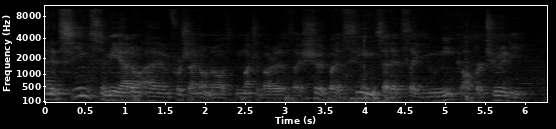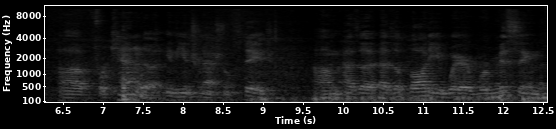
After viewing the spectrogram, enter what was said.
and it seems to me I don't I, unfortunately I don't know as much about it as I should, but it seems that it's a unique opportunity uh, for Canada in the international stage um, as a as a body where we're missing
